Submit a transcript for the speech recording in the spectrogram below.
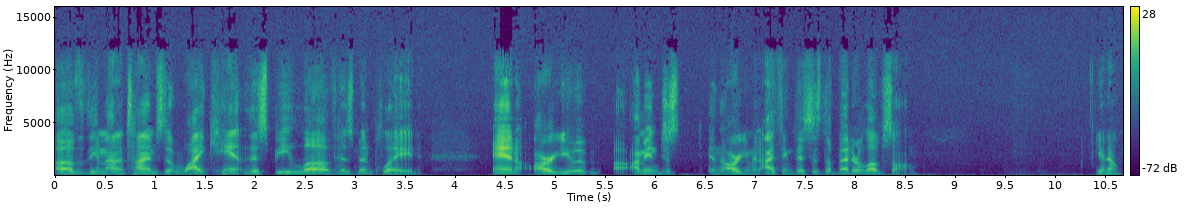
of the amount of times that Why Can't This Be Love has been played. And argue, I mean, just in the argument, I think this is the better love song. You know?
